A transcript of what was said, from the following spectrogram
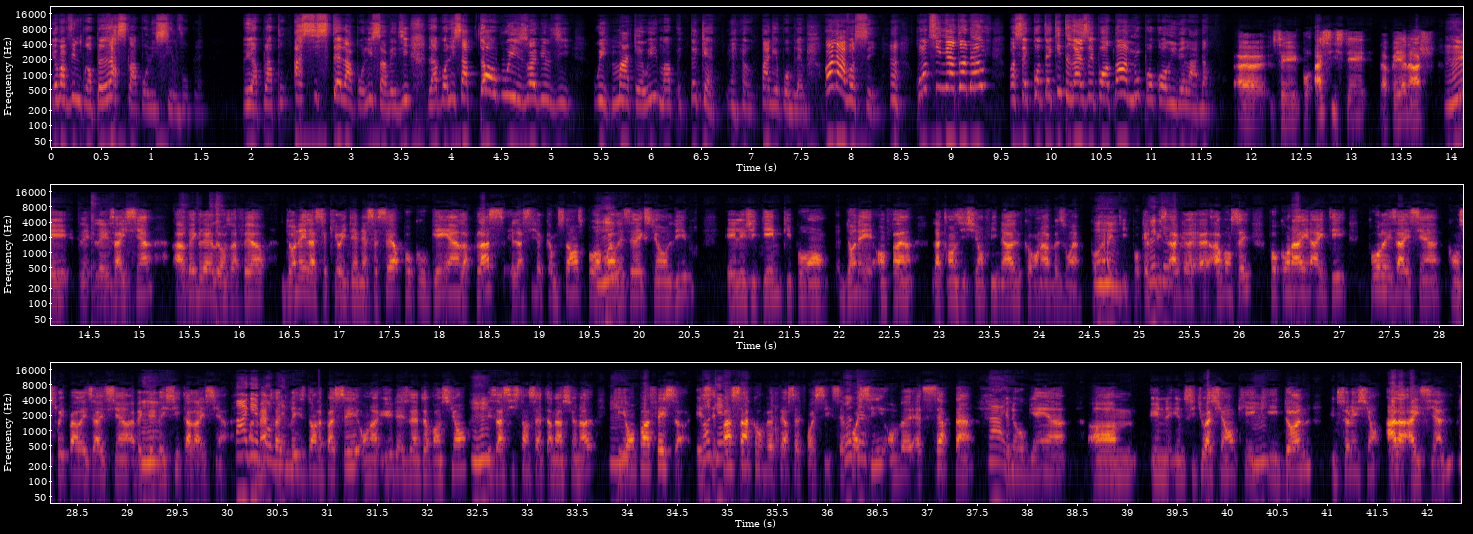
Yo pas vinn prendre place la police s'il vous plaît. Mais y a là pour assister la police, ça veut dire la police a tant ont il dit oui, marqué oui, ma t'inquiète, pas de problème. On avance. Continue attendez oui parce que côté qui très important nous pour arriver là-dedans. Euh, c'est pour assister la PNH Mhm. et les, les Haïtiens à régler leurs affaires, donner la sécurité nécessaire pour qu'on gagne la place et la circonstance pour avoir Mhm. les élections libres et légitimes qui pourront donner enfin la transition finale qu'on a besoin pour Mhm. Haïti, pour qu'elle puisse euh, avancer, pour qu'on ait une Haïti pour les Haïtiens, construit par les Haïtiens, avec des Mhm. réussites à l'Haïtien. À maintes reprises dans le passé, on a eu des interventions, Mhm. des assistances internationales qui Mhm. n'ont pas fait ça. Et Ok. c'est pas ça qu'on veut faire cette fois-ci. Cette fois-ci, on veut être certain Aïe. que nous gagnons euh, une, une situation qui, Mhm. qui donne une solution à la haïtienne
